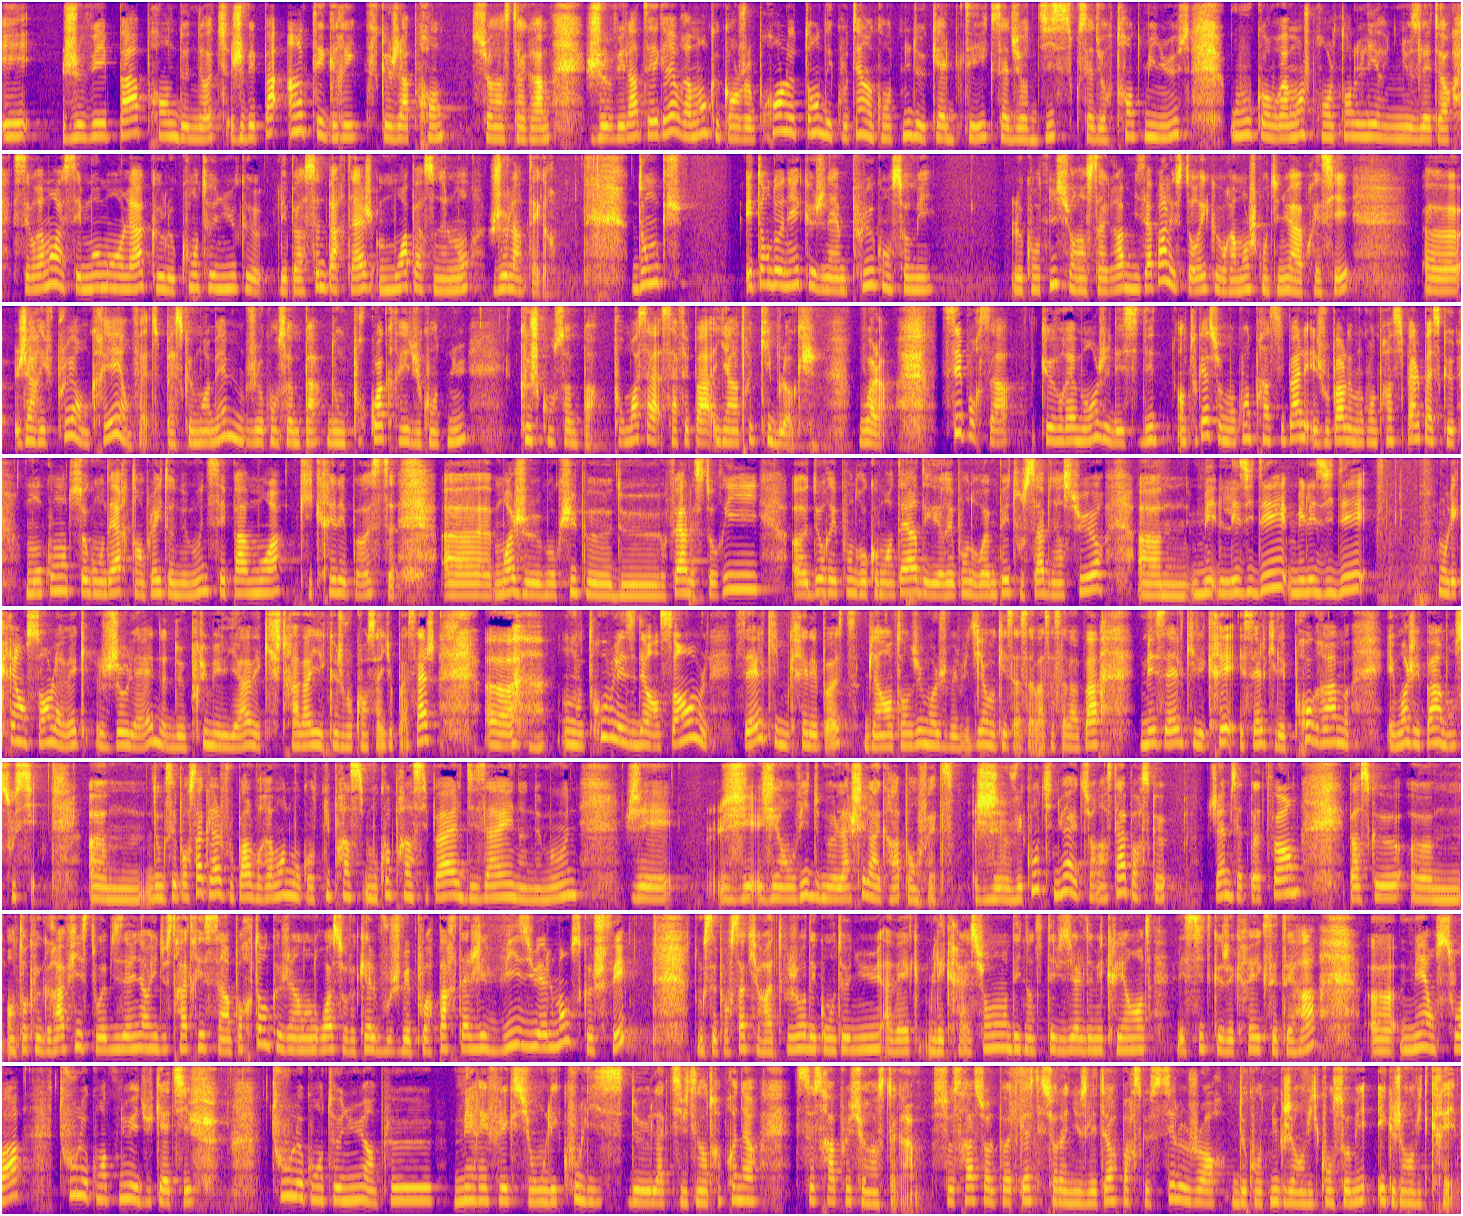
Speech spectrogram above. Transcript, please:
Et je vais pas prendre de notes, je vais pas intégrer ce que j'apprends sur Instagram. Je vais l'intégrer vraiment que quand je prends le temps d'écouter un contenu de qualité, que ça dure 10 ou que ça dure 30 minutes, ou quand vraiment je prends le temps de lire une newsletter. C'est vraiment à ces moments-là que le contenu que les personnes partagent, moi personnellement, je l'intègre. Donc, étant donné que je n'aime plus consommer le contenu sur Instagram, mis à part les stories que vraiment je continue à apprécier, euh, j'arrive plus à en créer en fait, parce que moi-même je consomme pas. Donc pourquoi créer du contenu que je consomme pas? Pour moi, ça, ça fait pas. Il y a un truc qui bloque. Voilà. C'est pour ça que vraiment j'ai décidé, en tout cas sur mon compte principal, et je vous parle de mon compte principal parce que mon compte secondaire Template on the Moon, c'est pas moi qui crée les posts. Euh, moi, je m'occupe de faire les stories, euh, de répondre aux commentaires, de répondre aux MP, tout ça bien sûr. mais les idées, mais les idées on les crée ensemble avec Jolène de Plumelia, avec qui je travaille et que je vous conseille au passage. Euh, on trouve les idées ensemble. C'est elle qui me crée les posts. Bien entendu, moi je vais lui dire ok ça ça va, ça ça va pas. Mais c'est elle qui les crée et c'est elle qui les programme. Et moi j'ai pas à m'en soucier. Euh, donc c'est pour ça que là je vous parle vraiment de mon contenu mon compte principal, Design on the Moon. J'ai j'ai envie de me lâcher la grappe en fait. Je vais continuer à être sur Insta parce que J'aime cette plateforme parce que euh, en tant que graphiste, web designer, illustratrice, c'est important que j'ai un endroit sur lequel je vais pouvoir partager visuellement ce que je fais. Donc c'est pour ça qu'il y aura toujours des contenus avec les créations d'identité visuelle de mes clientes, les sites que j'ai créés, etc. Euh, mais en soi, tout le contenu éducatif, tout le contenu, un peu mes réflexions, les coulisses de l'activité d'entrepreneur, ce sera plus sur Instagram. Ce sera sur le podcast et sur la newsletter parce que c'est le genre de contenu que j'ai envie de consommer et que j'ai envie de créer.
